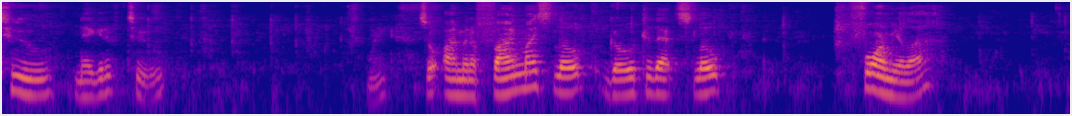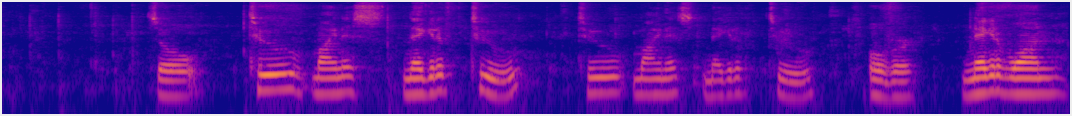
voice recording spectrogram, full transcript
2, negative 2. Right. So I'm going to find my slope, go to that slope formula. So 2 minus negative 2, 2 minus negative 2 over negative 1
